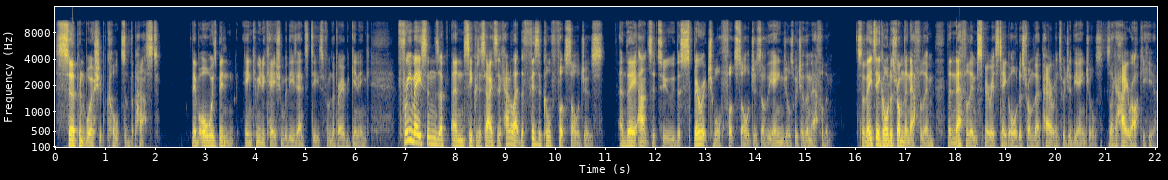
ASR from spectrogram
serpent worship cults of the past. They've always hmm. been in communication with these entities from the very beginning. Freemasons are, and secret societies are kind of like the physical foot soldiers, and they answer to the spiritual foot soldiers of the angels, which are the Nephilim. So they take Mm. orders from the Nephilim. The Nephilim spirits take orders from their parents, which are the angels. It's like a hierarchy here,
